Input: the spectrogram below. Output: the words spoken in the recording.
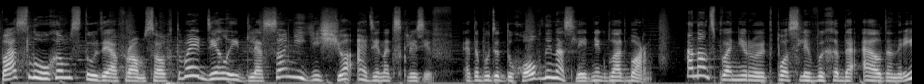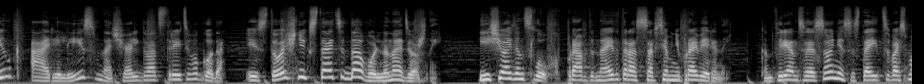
По слухам, студия From Software делает для Sony еще один эксклюзив. Это будет духовный наследник Bloodborne. Анонс планируют после выхода Elden Ring, а релиз в начале 2023 года. Источник, кстати, довольно надежный. Еще один слух, правда, на этот раз совсем не проверенный. Конференция Sony состоится 8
